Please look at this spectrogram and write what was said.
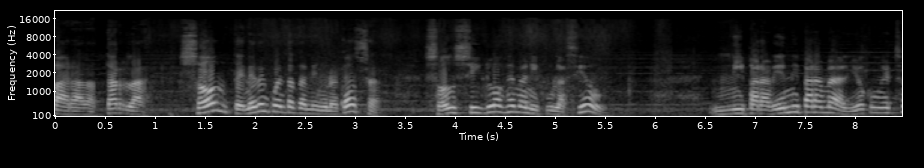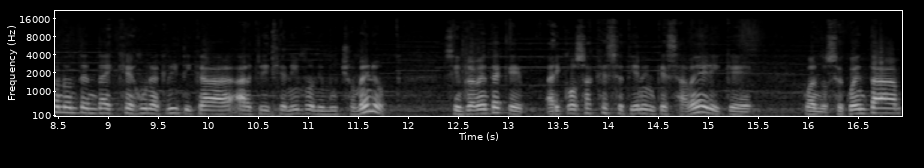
Para adaptarla. Son, tened en cuenta también una cosa, son siglos de manipulación. Ni para bien ni para mal. Yo con esto no entendáis que es una crítica al cristianismo, ni mucho menos. Simplemente que hay cosas que se tienen que saber y que cuando se cuenta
